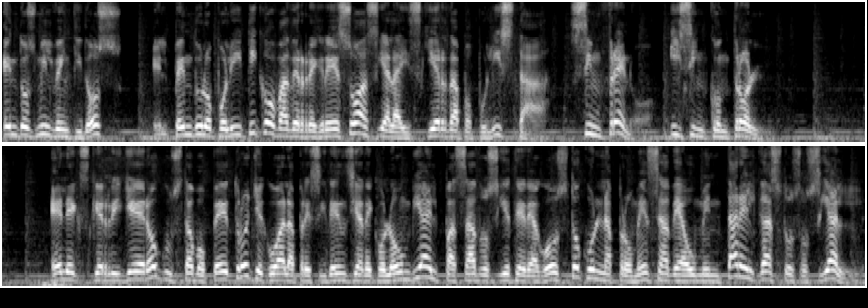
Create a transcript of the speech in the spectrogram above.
En 2022, el péndulo político va de regreso hacia la izquierda populista, sin freno y sin control. El exguerrillero Gustavo Petro llegó a la presidencia de Colombia el pasado 7 de agosto con la promesa de aumentar el gasto social,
